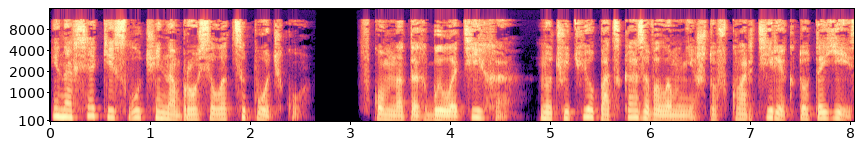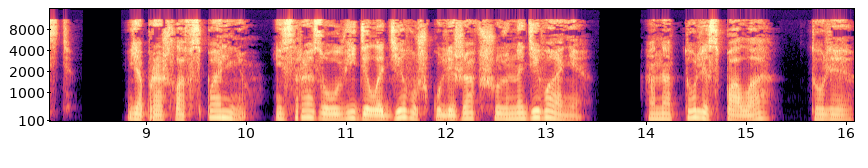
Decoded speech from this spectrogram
и на всякий случай набросила цепочку. В комнатах было тихо, но чутье подсказывало мне, что в квартире кто-то есть. Я прошла в спальню и сразу увидела девушку, лежавшую на диване. Она то ли спала, то ли...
